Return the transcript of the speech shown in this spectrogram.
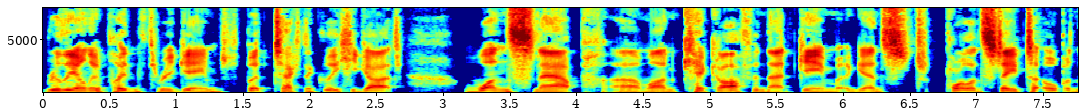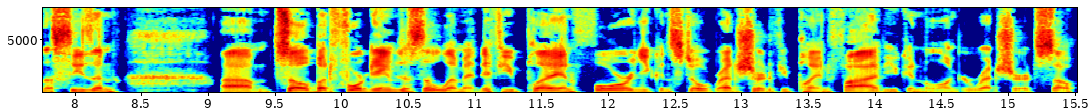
really only played in three games, but technically he got one snap um, on kickoff in that game against Portland State to open the season. Um, so, but four games is the limit. If you play in four, you can still redshirt. If you play in five, you can no longer redshirt. So,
